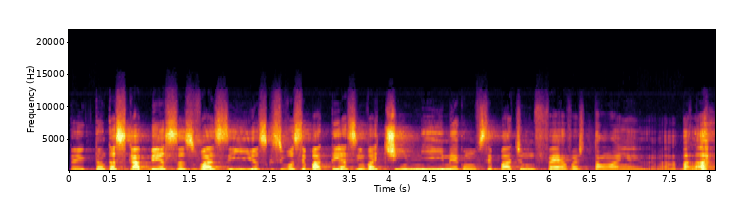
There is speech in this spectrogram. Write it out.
Tem tantas cabeças vazias que se você bater assim vai tinir, né? Como você bate num ferro, faz vai lá,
